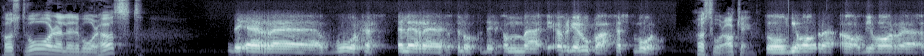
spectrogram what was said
höst-vår eller är det vår-höst? Det är eh, vår-höst, eller eh, förlåt, det är som eh, övriga Europa, höst-vår. Höstvår, okej. Okay. Så vi har, ja, vi har eh,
